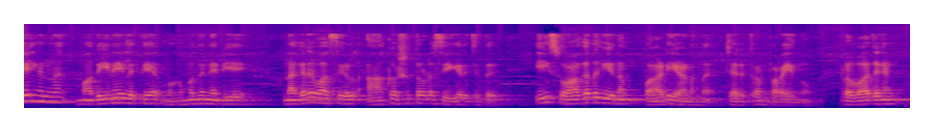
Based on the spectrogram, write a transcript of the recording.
മക്കയിൽ നിന്ന് മദീനയിലെത്തിയ മുഹമ്മദ് നബിയെ നഗരവാസികൾ ആഘോഷത്തോടെ സ്വീകരിച്ചത് ഈ സ്വാഗതഗീതം പാടിയാണെന്ന് ചരിത്രം പറയുന്നു. പ്രവാചകൻ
